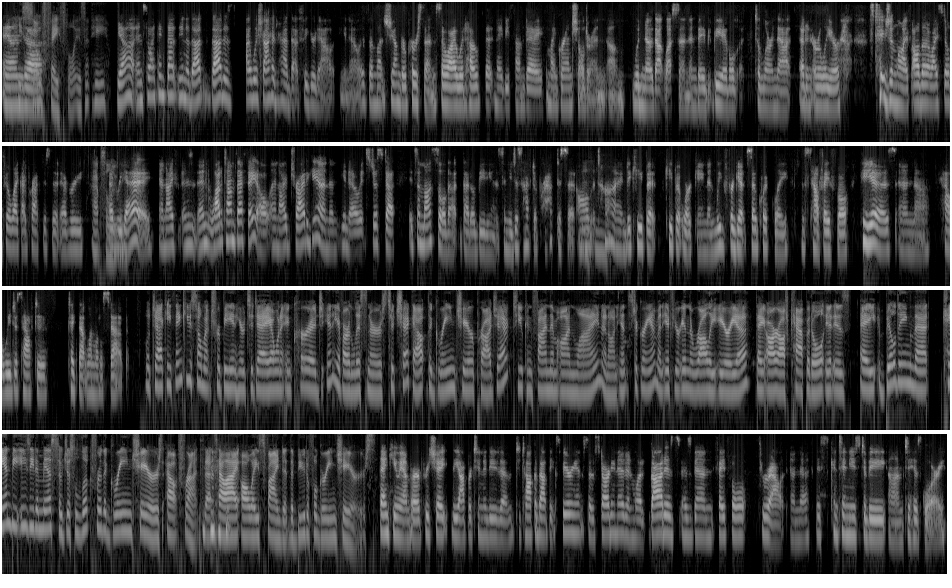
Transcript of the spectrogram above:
And He's uh, so faithful, isn't he? yeah, and so I think that, you know, that that is I wish I had had that figured out, you know, as a much younger person. So I would hope that maybe someday my grandchildren um, would know that lesson and be, be able to learn that at an earlier stage in life. Although I still feel like I practice it every Absolutely. every day, and I and, and a lot of times I fail, and I try it again, and you know, it's just a it's a muscle that that obedience and you just have to practice it all the Mhm. time to keep it keep it working and we forget so quickly just how faithful he is and uh, how we just have to take that one little step Well, Jackie, thank you so much for being here today. I want to encourage any of our listeners to check out the Green Chair Project. You can find them online and on Instagram. And if you're in the Raleigh area, they are off Capital. It is a building that can be easy to miss, so just look for the green chairs out front. That's how I always find it the beautiful green chairs. Thank you, Amber. Appreciate the opportunity to, to talk about the experience of starting it and what God is, has been faithful throughout. And uh, this continues to be um, to his glory.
